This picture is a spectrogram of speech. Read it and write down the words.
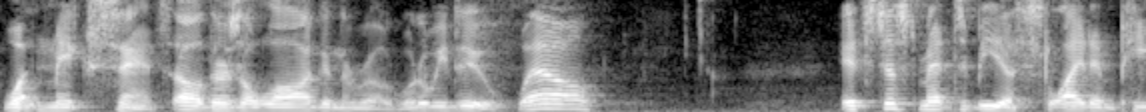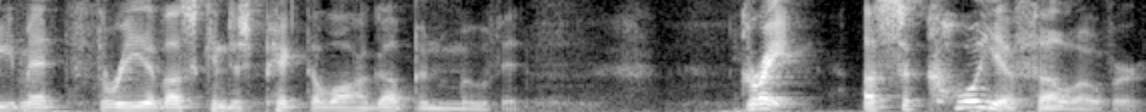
what makes sense. Oh there's a log in the road. What do we do? Well it's just meant to be a slight impediment. Three of us can just pick the log up and move it. Great. A sequoia fell over.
